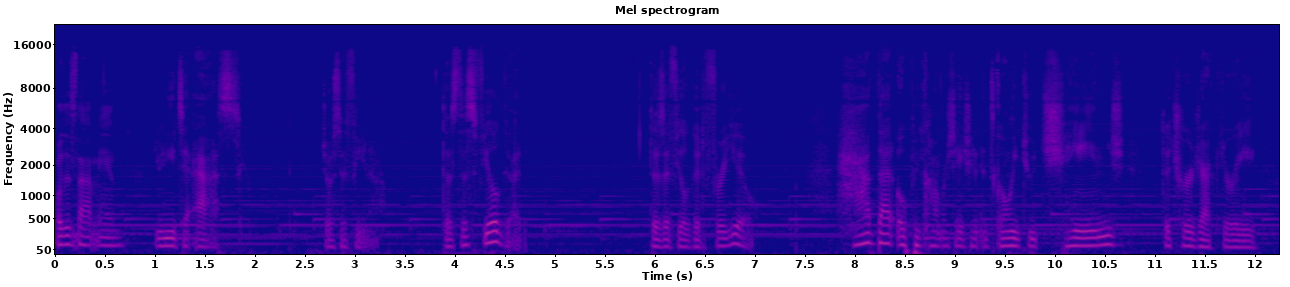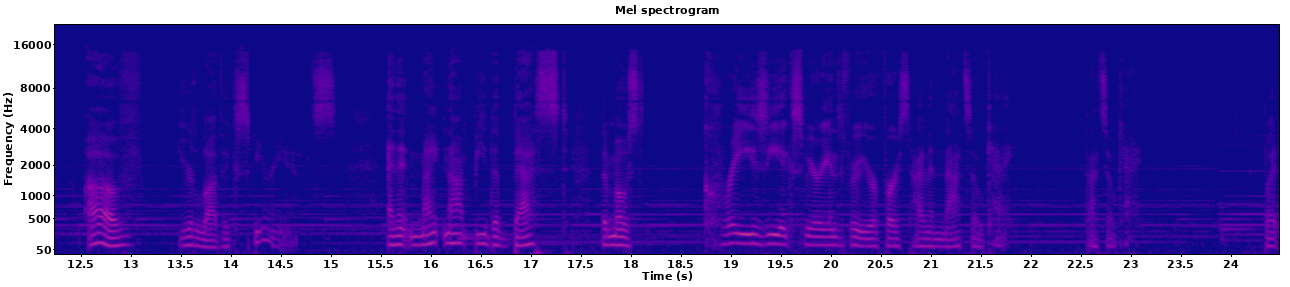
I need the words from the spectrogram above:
What does that mean? You need to ask Josephina, does this feel good? Does it feel good for you? Have that open conversation. It's going to change the trajectory of your love experience. And it might not be the best, the most crazy experience for your first time, and that's okay. That's okay. But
